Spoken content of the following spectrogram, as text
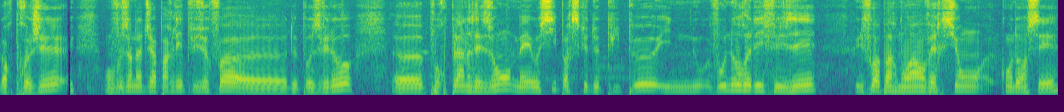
leur projet. On vous en a déjà parlé plusieurs fois de Pause Vélo pour plein de raisons, mais aussi parce que depuis peu, ils nous, vous nous rediffusez une fois par mois en version condensée.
